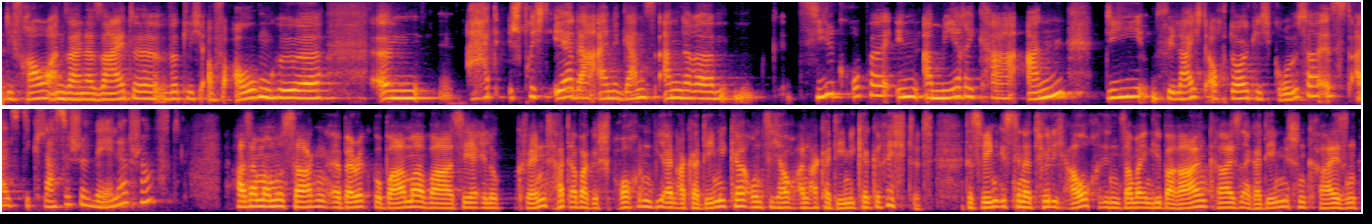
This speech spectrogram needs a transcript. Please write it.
die Frau an seiner Seite wirklich auf Augenhöhe ähm, hat, spricht er da eine ganz andere Zielgruppe in Amerika an, die vielleicht auch deutlich größer ist als die klassische Wählerschaft? Also man muss sagen, äh, Barack Obama war sehr eloquent, hat aber gesprochen wie ein Akademiker und sich auch an Akademiker gerichtet. Deswegen ist er natürlich auch in, sagen wir, in liberalen Kreisen, akademischen Kreisen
